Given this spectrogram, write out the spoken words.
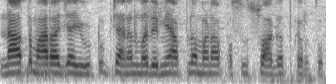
नाथ महाराज या यूट्यूब चॅनलमध्ये मी आपलं मनापासून स्वागत करतो.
